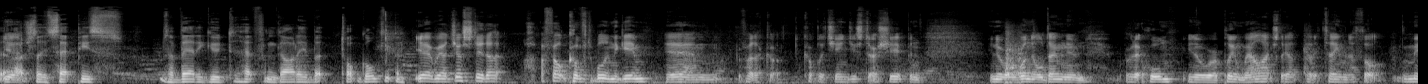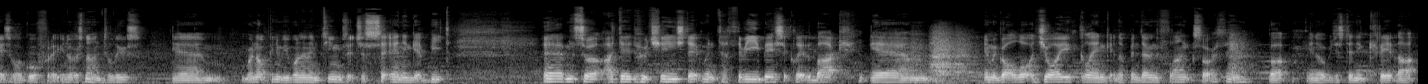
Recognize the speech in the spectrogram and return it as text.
Yeah. actually set piece was a very good hit from Gary, but top goalkeeping. Yeah, we adjusted. I, I felt comfortable in the game. Um, we've had a cou- couple of changes to our shape, and you know we're one 0 down and we're at home. You know we're playing well actually at, at the time, and I thought we may as well go for it. You know, there's nothing to lose. Um, we're not going to be one of them teams that just sit in and get beat. Um, so I did. We changed it. Went to three basically at the back, um, and we got a lot of joy. Glenn getting up and down the flank sort of thing. But you know we just didn't create that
